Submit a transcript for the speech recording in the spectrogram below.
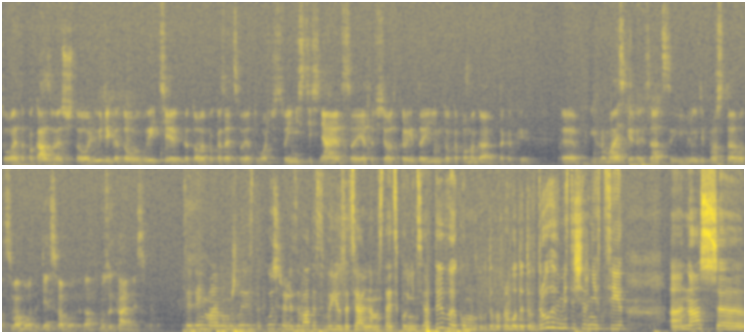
то это показывает, что люди готовы выйти, готовы показать свое творчество и не стесняются, и это все открыто, и им только помогают, так как и, э, и громадские организации, и люди. Просто вот свобода, день свободы, да? музыкальной свободы. В Цей день маємо можливість також реалізувати свою соціально-мистецьку ініціативу, яку ми будемо проводити вдруге в місті Чернівці. Е, Наш е,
